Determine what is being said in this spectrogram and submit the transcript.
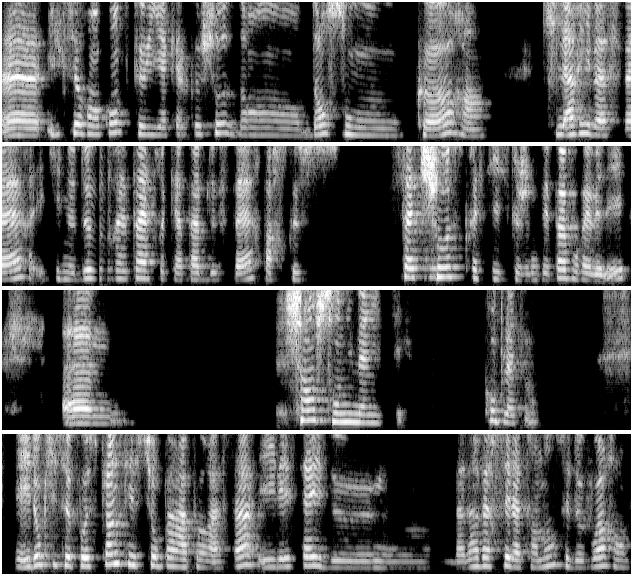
euh, il se rend compte qu'il y a quelque chose dans, dans son corps qu'il arrive à faire et qu'il ne devrait pas être capable de faire parce que cette chose précise que je ne vais pas vous révéler euh, change son humanité complètement. Et donc, il se pose plein de questions par rapport à ça et il essaye de, bah, d'inverser la tendance et de voir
